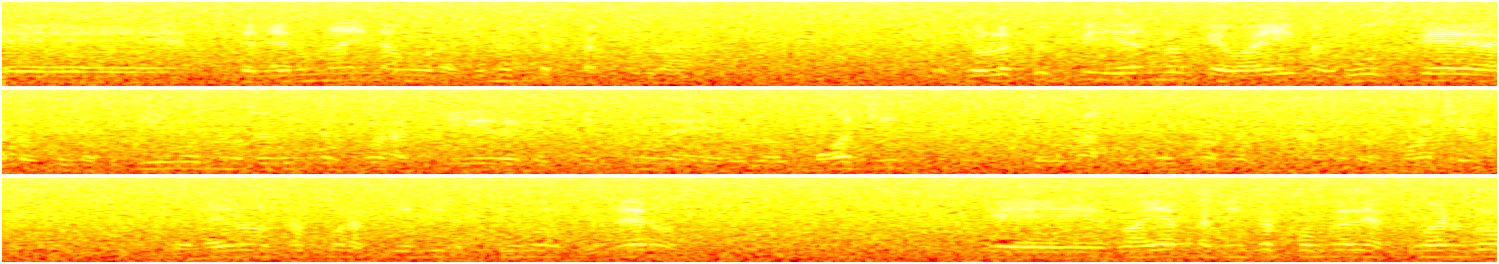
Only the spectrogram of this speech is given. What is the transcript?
eh, tener una inauguración espectacular. Yo le estoy pidiendo que vaya y me busque a los directivos, no sé si estén por aquí, del equipo de, los mochis, del básquetbol profesional de los mochis. Pionero no está por aquí el directivo de Pioneros. Que vaya también se ponga de acuerdo.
